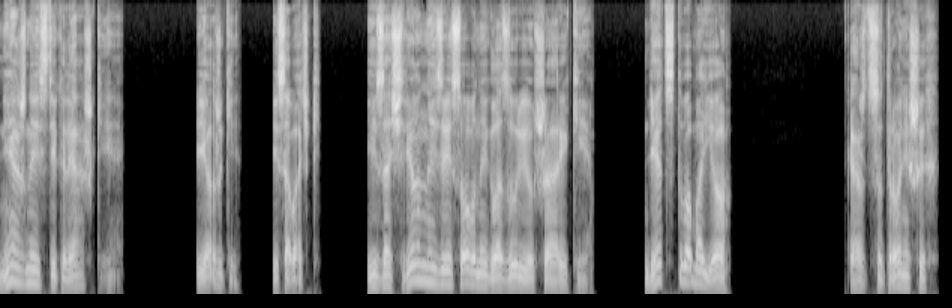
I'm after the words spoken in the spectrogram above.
Нежные стекляшки, ежики и собачки, изощренно изрисованные глазурью шарики. Детство мое. Кажется, тронешь их,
